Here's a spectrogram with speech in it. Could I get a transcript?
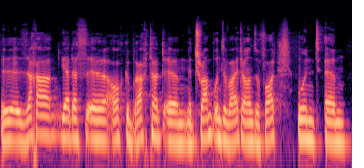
äh, Sacha ja das äh, auch gebracht hat äh, mit Trump und so weiter und so fort. Und ähm,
